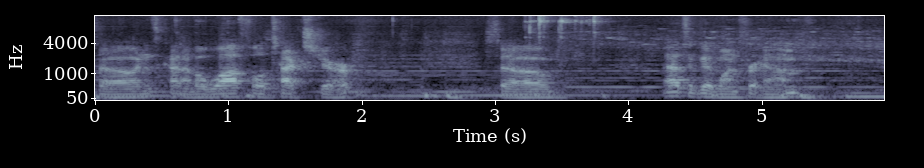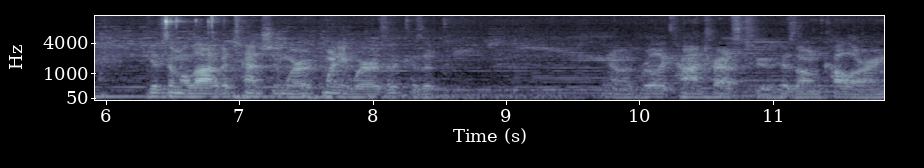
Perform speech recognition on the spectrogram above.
So, and it's kind of a waffle texture. So that's a good one for him. Gives him a lot of attention where, when he wears it because it, you know, it really contrasts to his own coloring.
